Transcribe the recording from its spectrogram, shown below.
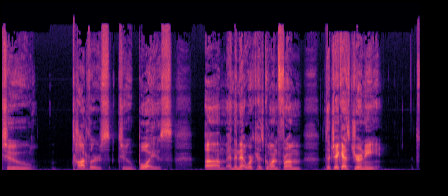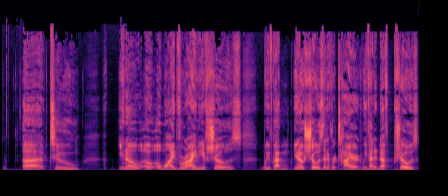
to toddlers to boys. Um, and the network has gone from the JCast journey uh, to, you know, a, a wide variety of shows. We've got, you know, shows that have retired. We've had enough shows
